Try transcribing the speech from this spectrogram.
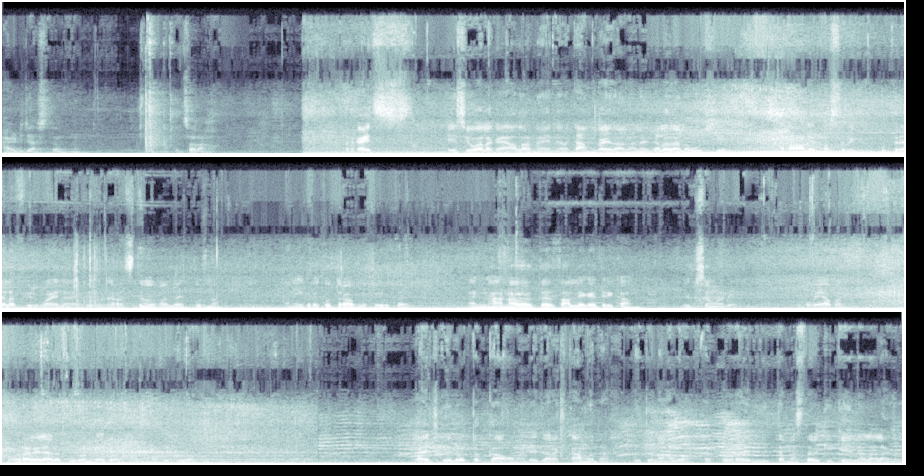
हाईट जास्त म्हणून. चला. तर काहीच ए सीवाला काय आला नाही ना काम काय झालं नाही. त्याला झालं उशीर. आता आलं आहे मस्तपैकी कुत्र्याला फिरवायला. रस्त्यावर आलं आहे पूर्ण. आणि इकडे कुत्रा आपला फिरत आहे आणि नाना तर चालले काहीतरी काम. रिक्षामध्ये. बघूया आपण. थोडा आता फिरून घेतो आणि मग भेटू आपण. गायच गेलो तर गावामध्ये. जरा काम होता. तिथून आलो. तर पोरा इथं मस्तपैकी खेळायला लागलं.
